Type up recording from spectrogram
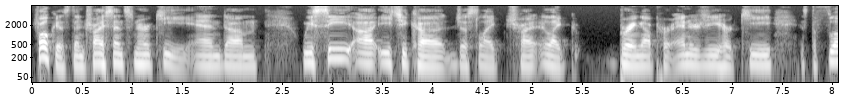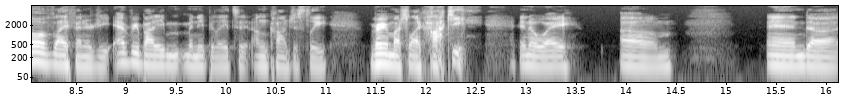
focus then try sensing her ki." And um we see uh Ichika just like try like bring up her energy, her ki. It's the flow of life energy. Everybody manipulates it unconsciously, very much like haki in a way. Um and uh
